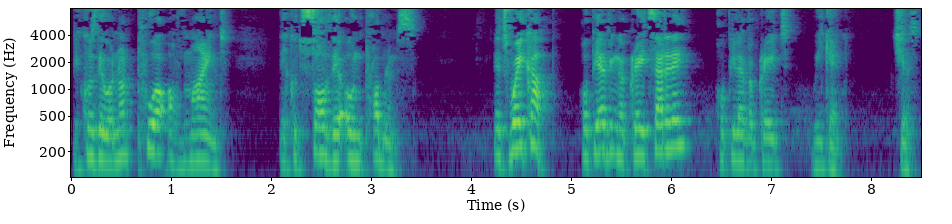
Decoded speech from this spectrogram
because they were not poor of mind. They could solve their own problems. Let's wake up. Hope you're having a great Saturday. Hope you'll have a great weekend. Cheers.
